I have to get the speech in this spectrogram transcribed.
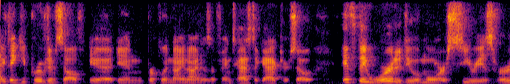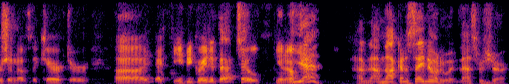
I think he proved himself in, in Brooklyn Nine Nine as a fantastic actor. So if they were to do a more serious version of the character, uh, he'd be great at that too. You know? yeah, I'm, I'm not going to say no to it. That's for sure.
